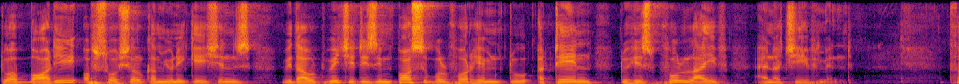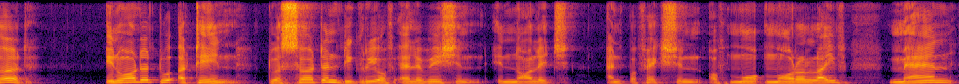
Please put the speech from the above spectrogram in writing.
to a body of social communications without which it is impossible for him to attain to his full life and achievement. Third, in order to attain to a certain degree of elevation in knowledge and perfection of moral life, man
